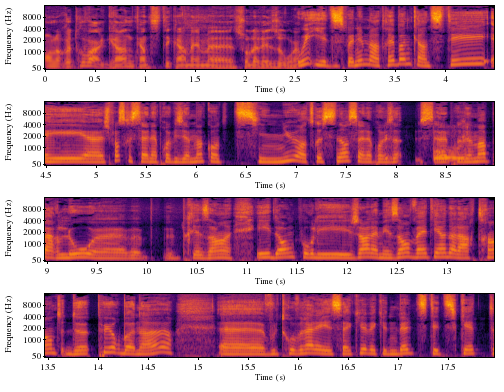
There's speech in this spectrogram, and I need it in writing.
on le retrouve en grande quantité quand même euh, sur le réseau. Hein. Oui, il est disponible en très bonne quantité et euh, je pense que c'est un approvisionnement continu. En tout cas, sinon, c'est un, approvision- c'est un Oh, approvisionnement par lot euh, euh, présent. Et donc, pour les gens à la maison, 21,30 de pur bonheur. Euh, vous le trouverez à la SAQ avec une belle petite étiquette.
